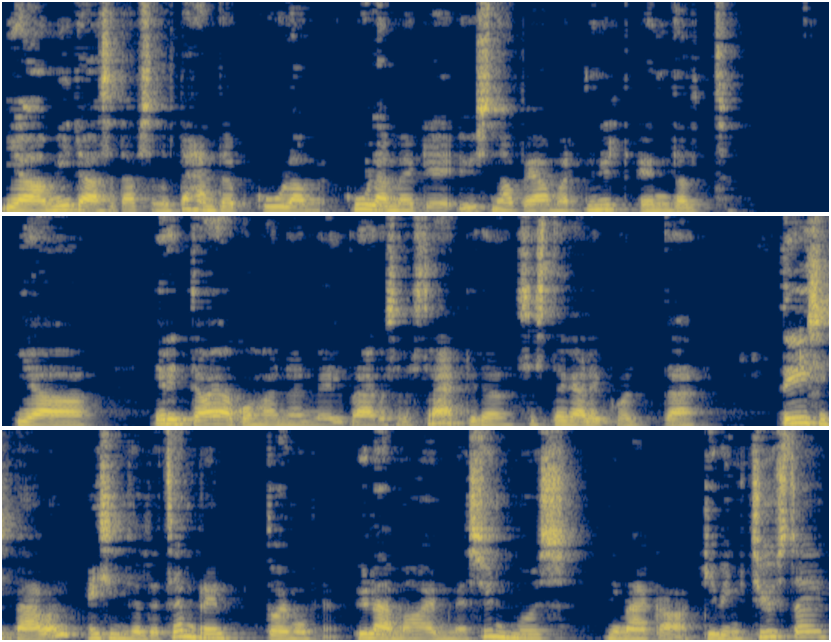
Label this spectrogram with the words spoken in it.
ja mida see täpsemalt tähendab, kuulame, kuulemegi üsna pea Martinilt endalt. ja eriti ajakohane on meil praegu sellest rääkida, sest tegelikult äh, teisipäeval, esimesel detsembril toimub ülemaailmne sündmus nimega Giving Tuesday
